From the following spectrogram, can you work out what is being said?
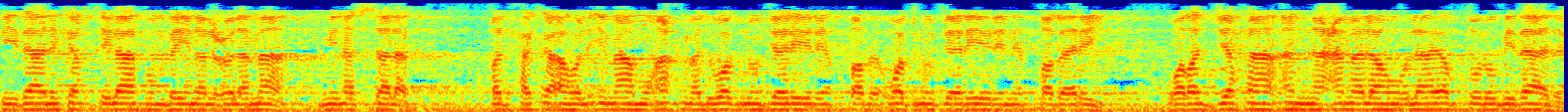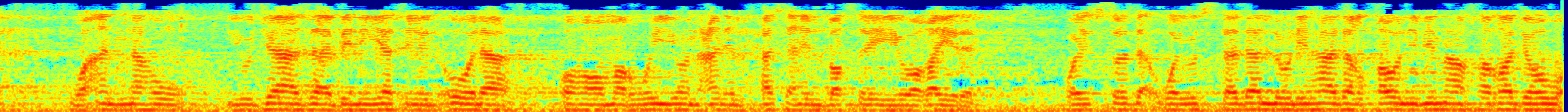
في ذلك اختلاف بين العلماء من السلف. قد حكاه الإمام أحمد وابن جرير, وابن جرير الطبري ورجح أن عمله لا يبطل بذلك وأنه يجازى بنيته الأولى وهو مروي عن الحسن البصري وغيره. ويستدل لهذا القول بما خرجه,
